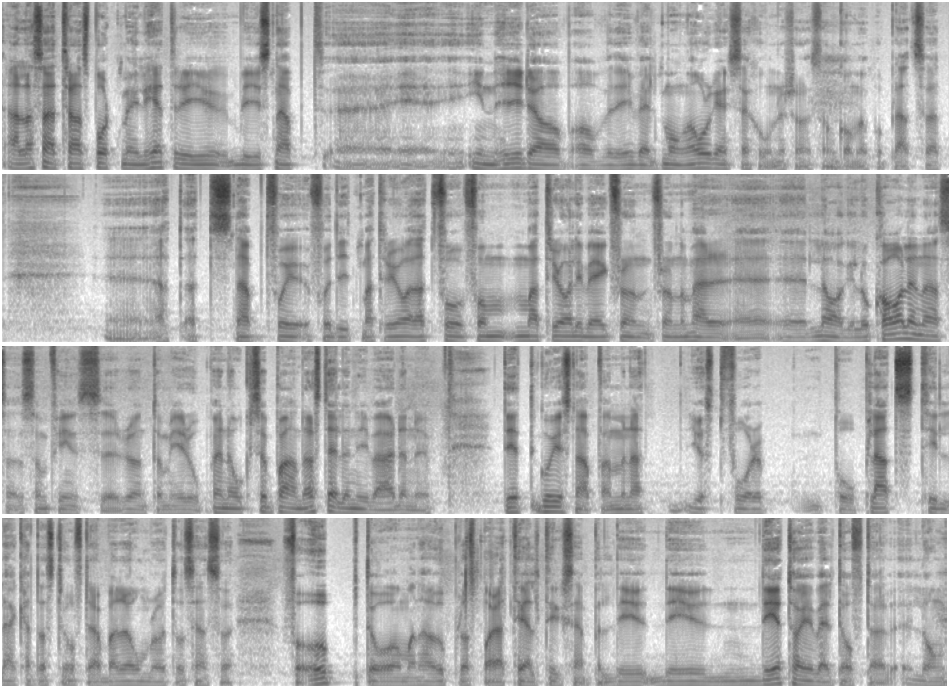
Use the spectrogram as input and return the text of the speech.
alla sådana här transportmöjligheter är ju, blir ju snabbt eh, inhyrda av, av, det är väldigt många organisationer som, som kommer på plats. Så att, Eh, Eh, att, att, snabbt få, få dit material, att få, få material iväg från, från de här eh, eh, lagerlokalerna som, som, finns runt om i Europa men också på andra ställen i världen nu. Det går ju snabbt men att just få det på plats till det här katastrofdrabbade området och sen så få upp då om man har uppblåsbara tält till exempel. Det, det, det tar ju väldigt ofta lång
